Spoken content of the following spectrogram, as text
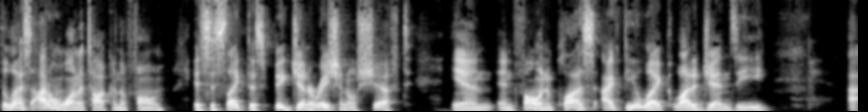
the less I don't want to talk on the phone. It's just like this big generational shift in in phone. And plus, I feel like a lot of Gen Z, I,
